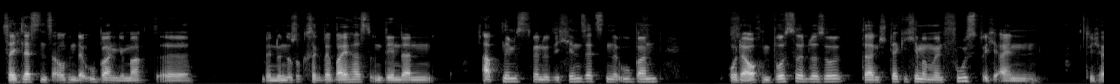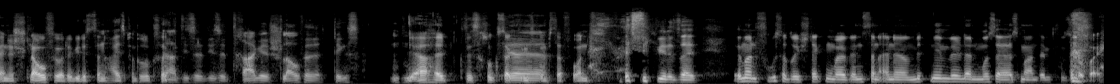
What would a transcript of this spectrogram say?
das habe ich letztens auch in der U-Bahn gemacht, äh, wenn du einen Rucksack dabei hast und den dann abnimmst, wenn du dich hinsetzt in der U-Bahn oder auch im Bus oder so, dann stecke ich immer meinen Fuß durch einen, durch eine Schlaufe oder wie das dann heißt beim Rucksack. ja, diese, diese Trageschlaufe-Dings. Ja, halt das Rucksack Ja, ja, ja. da vorne. Ich weiß nicht, wie das heißt. Immer einen Fuß da durchstecken, weil wenn es dann einer mitnehmen will, dann muss er erstmal an deinem Fuß vorbei.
